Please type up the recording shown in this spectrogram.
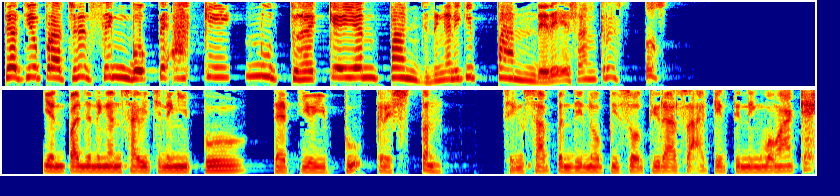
dadi prajurit sing mbuktekake nuduhake yen panjenengan iki pandhereke Sang Kristus. Yen panjenengan sawijining ibu dadi ibu Kristen sing saben dina bisa dirasakake dening wong akeh.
